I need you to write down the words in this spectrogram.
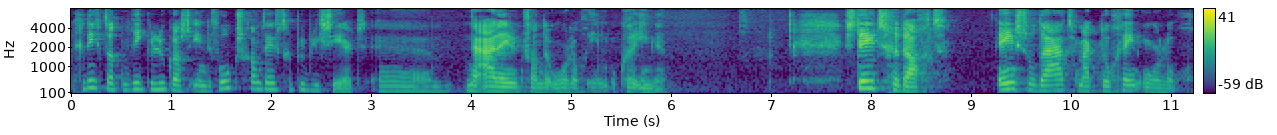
gedicht dat Marieke Lucas in de Volkskrant heeft gepubliceerd. eh, naar aanleiding van de oorlog in Oekraïne. Steeds gedacht, één soldaat maakt nog geen oorlog.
